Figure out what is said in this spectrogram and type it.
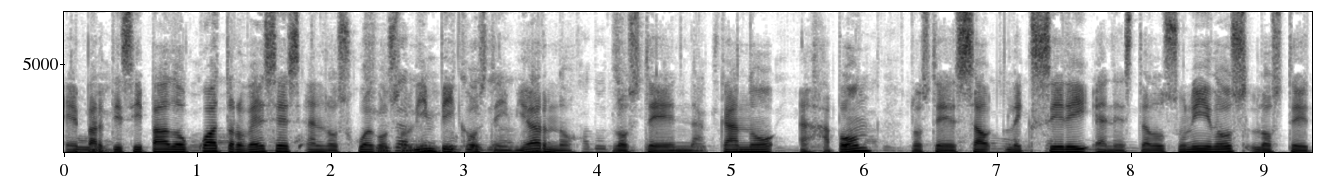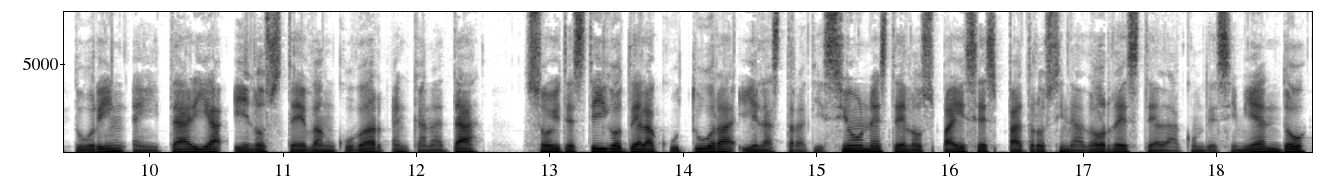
He participado cuatro veces en los Juegos Olímpicos de invierno, los de Nakano en Japón, los de Salt Lake City en Estados Unidos, los de Turín en Italia y los de Vancouver en Canadá. Soy testigo de la cultura y las tradiciones de los países patrocinadores del acontecimiento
